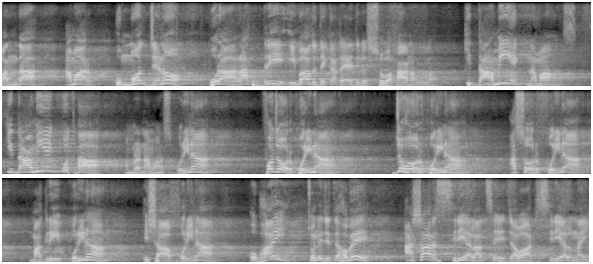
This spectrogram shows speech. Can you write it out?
বান্দা, আমার উম্মত যেন পুরা রাত্রি ইবাদতে কাটাইয়া দিল সুবহান আল্লাহ কি দামি এক নামাজ, কি দামি এক কথা। আমরা নামাজ পড়ি না, ফজর পড়ি না, জোহর পড়ি না, আসর পড়ি না, মাগরিব পড়ি না, ঈশা পড়ি না। ও ভাই, চলে যেতে হবে। আসার সিরিয়াল আছে, যাওয়ার সিরিয়াল নাই।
